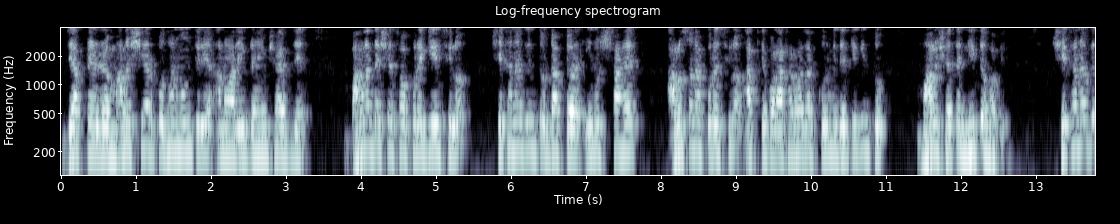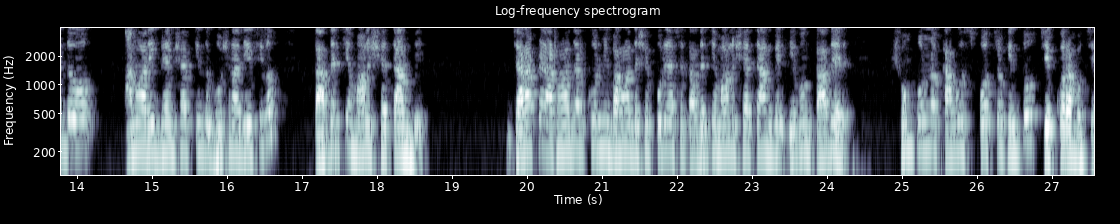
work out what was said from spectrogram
যে আপনার মালয়েশিয়ার প্রধানমন্ত্রী আনোয়ার ইব্রাহিম সাহেব যে বাংলাদেশে সফরে গিয়েছিল, সেখানেও কিন্তু ডক্টর ইনুস সাহেব আলোচনা করেছিল, আটকে পর আঠারো হাজার কর্মীদেরকে কিন্তু মালয়েশিয়াতে নিতে হবে। সেখানেও কিন্তু আনোয়ার ইব্রাহিম সাহেব কিন্তু ঘোষণা দিয়েছিল, তাদেরকে মালয়েশিয়াতে আনবে। যারা আপনার আঠারো হাজার কর্মী বাংলাদেশে পড়ে আছে, তাদেরকে মালয়েশিয়াতে আনবে এবং তাদের সম্পূর্ণ কাগজপত্র কিন্তু চেক করা হচ্ছে।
